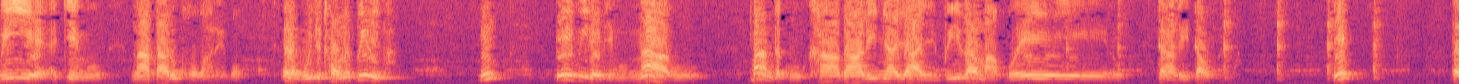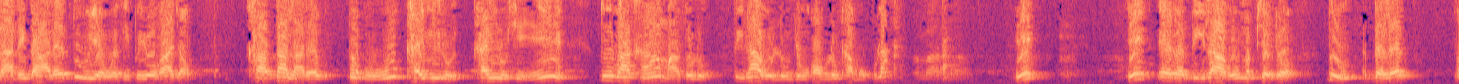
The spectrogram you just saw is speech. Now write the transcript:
မင်းရဲ့အကျင့်ကိုငါတာရုခေါ်ပါတယ်ပေါ့အဲ့ဒါငွေတစ်ထောင်နဲ့ပေးလိုက်ပါဟင်ပေးပြီးတဲ့ပြင်ကိုငါ့ကိုပန့်တကူခါသားလေးများရရင်ပြီးသားမှာကွယ်လို့ဒါလေးတောင်း ဟင်တရားဒိဋ္ဌလည်းသူ့ရဲ့ဝစီပယောဂကြောင့်ခါတတ်လာတဲ့ပုဂ္ဂိုလ်ကိုခိုင်းပြီးလို့ခိုင်းလို့ရှိရင်သူဘာခံမှာဆိုလို့တီလာကိုလုံခြုံအောင်လုပ်ထားမဟုတ်ဘူးလားမှန်ပါဟင်ဟင်အဲ့တော့တီလာကိုမဖြစ်တော့သူ့အသက်လည်းမ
